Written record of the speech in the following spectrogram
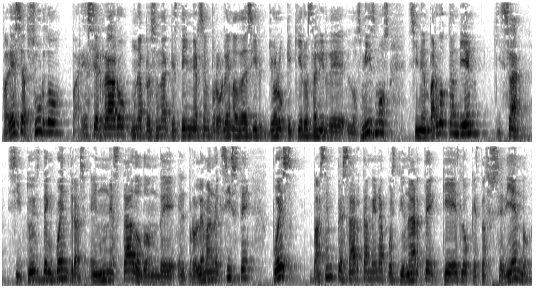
Parece absurdo, parece raro, una persona que esté inmersa en problemas va a decir yo lo que quiero es salir de los mismos, sin embargo también quizá si tú te encuentras en un estado donde el problema no existe, pues vas a empezar también a cuestionarte qué es lo que está sucediendo.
